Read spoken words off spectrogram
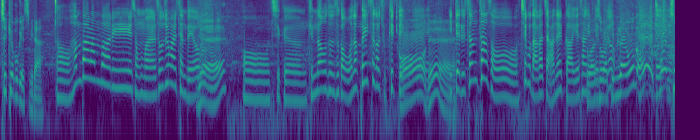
지켜보겠습니다. 어, 한 발 한 발이 정말 소중할 텐데요. 예. 어, 지금 김나훈 선수가 워낙 페이스가 좋기 때문에 어, 네. 이때를 틈타서 치고 나가지 않을까 예상이 조한서와 되고요. 김라운, 어, 조한서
